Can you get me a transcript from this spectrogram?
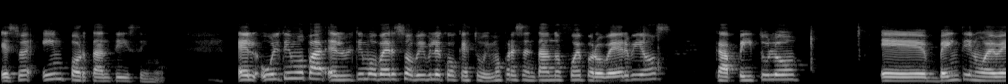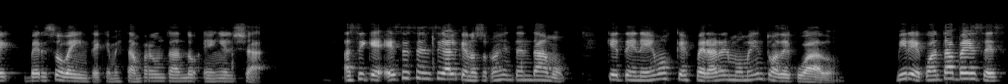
Eso es importantísimo. El último, el último verso bíblico que estuvimos presentando fue Proverbios capítulo 29, eh, verso 20, que me están preguntando en el chat. Así que es esencial que nosotros entendamos que tenemos que esperar el momento adecuado. Mire, ¿cuántas veces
